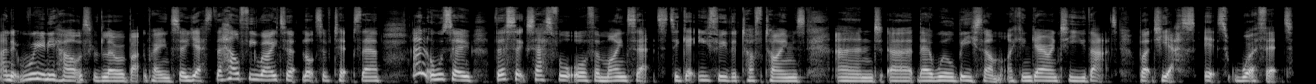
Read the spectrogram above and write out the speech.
and it really helps with lower back pain. So, yes, the healthy writer, lots of tips there. And also the successful author mindset to get you through the tough times. And uh, there will be some, I can guarantee you that. But yes, it's worth it.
